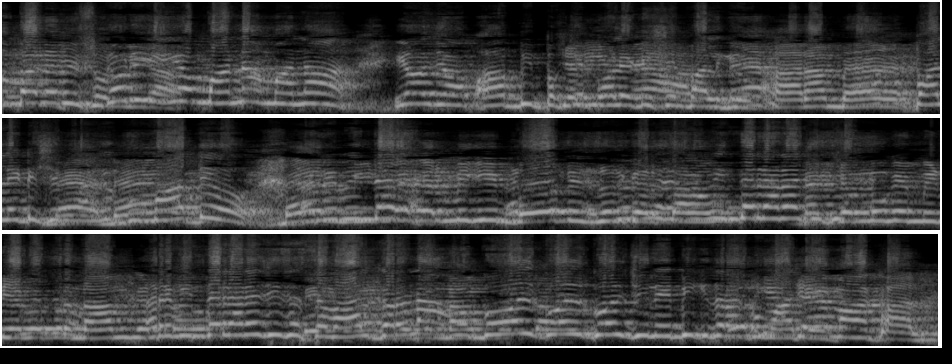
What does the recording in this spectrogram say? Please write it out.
माना भी सुन लिया माना माना। यार आप भी पक्के पॉलिटिशियन बन गए हारा मैं पॉलिटिशियन घुमाते हो। अरविंदर गर्मी की बहुत इज़्ज़त करता हूँ। अरविंदर राणा जी जम्मू के मीडिया को प्रणाम करता अरविंदर राणा जी से सवाल करो ना। गोल गोल गोल जलेबी की तरह घुमाते हैं। जय महाकाल।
